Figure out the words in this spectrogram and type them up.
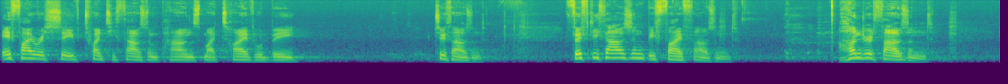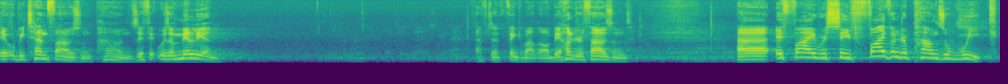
if I received £20,000, my tithe would be 2,000. 50,000 be 5,000. 100,000, it would be 10,000 pounds. If it was a million, I have to think about that it'd be 100,000. Uh, if I received 500 pounds a week,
